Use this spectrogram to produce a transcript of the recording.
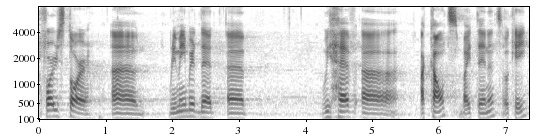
For store, uh, remember that uh, we have uh, accounts by tenant, okay?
